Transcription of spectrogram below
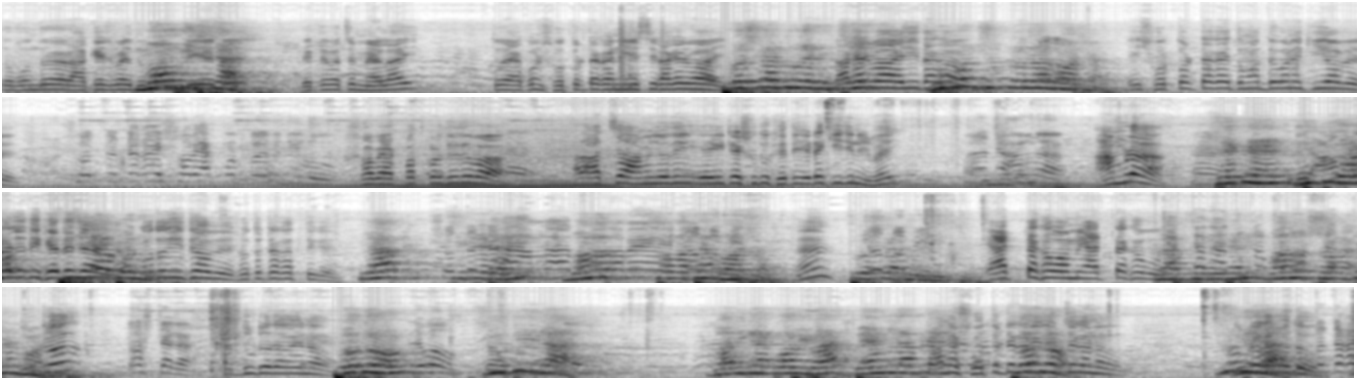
তো বন্ধুরা রাকেশ ভাই দোকান দিয়েছে। দেখতে পাচ্ছ মেলায়। তো এখন সত্তর টাকা নিয়ে এসেছি রাকেশ ভাই। রাকেশ ভাই শুক্লদার মহাশয়। এই সত্তর টাকায় তোমার দোকানে কি হবে? সব এক পাত করে দিয়ে দেবো? হ্যাঁ। আর আচ্ছা আমি যদি এইটা শুধু খেতে এটা কি জিনিস ভাই? আচ্ছা, আমরা। আমরা? হ্যাঁ। এই আমরা যদি খেতে চাই কত দিতে হবে সত্তর টাকার থেকে? টাকা হ্যাঁ? একটা খাব আমি একটা খাব। দুটো দশ টাকা। আর দুটো দাও বাংলা আমার সত্তর টাকা নিয়ে নিচ্ছে কেন? দুটো খাব তো। সত্তর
